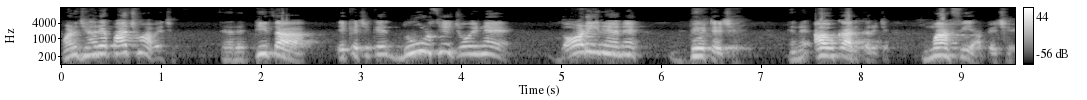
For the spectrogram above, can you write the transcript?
પણ જ્યારે પાછો આવે છે, ત્યારે પિતા એ કહે છે કે દૂરથી જોઈને દોડીને એને ભેટે છે. એને આવકાર કરે છે. માફી આપે છે.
